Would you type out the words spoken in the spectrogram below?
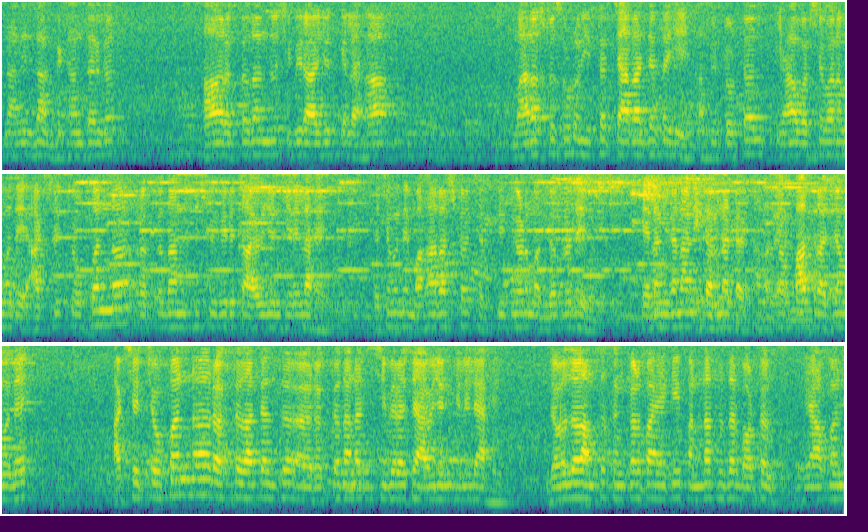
ज्ञानेशदान पीठांतर्गत हा रक्तदान जो शिबिर आयोजित केला आहे हा महाराष्ट्र सोडून इतर चार राज्यातही असे टोटल ह्या वर्षभरामध्ये आठशे चोपन्न रक्तदानाच्या शिबिराचं आयोजन केलेलं आहे. त्याच्यामध्ये महाराष्ट्र छत्तीसगड मध्य प्रदेश तेलंगणा आणि कर्नाटक अशा पाच राज्यामध्ये आठशे चोपन्न रक्तदात्यांचं रक्तदानाच्या शिबिराचे आयोजन केलेले आहे. जवळजवळ आमचा संकल्प आहे की पन्नास हजार बॉटल्स हे आपण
